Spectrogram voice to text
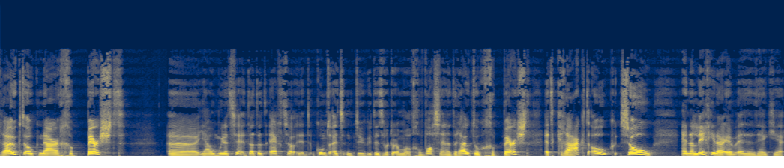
ruikt ook naar geperst. Uh, ja, hoe moet je dat zeggen? Dat het echt zo. Het komt uit natuurlijk. Het wordt allemaal gewassen en het ruikt ook geperst. Het kraakt ook. Zo. En dan lig je daar en dan denk je,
